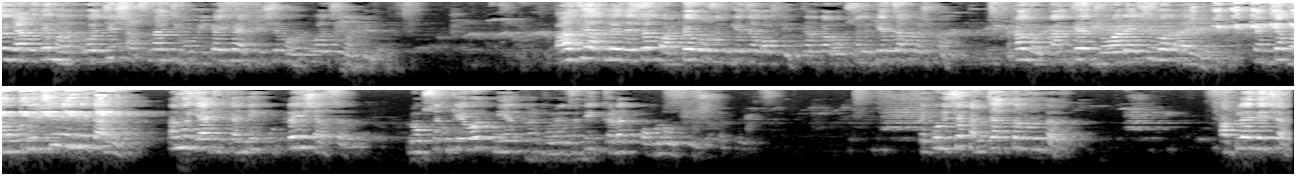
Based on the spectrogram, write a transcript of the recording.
तर यामध्ये महत्वाची शासनाची भूमिका ही अतिशय महत्वाची म्हणली आज जे आपल्या देशात वाढत्या लोकसंख्येच्या बाबतीत कारण का लोकसंख्येचा प्रश्न हा लोकांच्या जिवाळ्याची वर आहे त्यांच्या भावनेशी निगडीत आहे आणि या ठिकाणी कुठलंही शासन लोकसंख्येवर नियंत्रण ठेवण्यासाठी कडक पावलं उचलू शकत नाही. एकोणीसशे पंच्याहत्तर नंतर आपल्या देशात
